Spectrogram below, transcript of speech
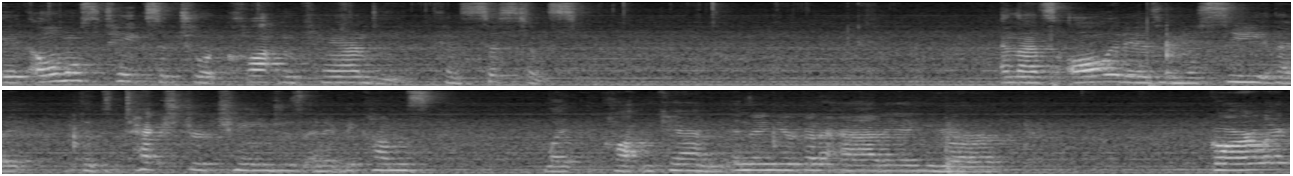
it almost takes it to a cotton candy consistency and that's all it is and you'll see that it that the texture changes and it becomes like cotton candy and then you're going to add in your garlic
